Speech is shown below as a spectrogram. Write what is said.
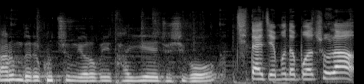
나름대로 고충 여러분이 다 이해해 주시고 期待节目的播出喽！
